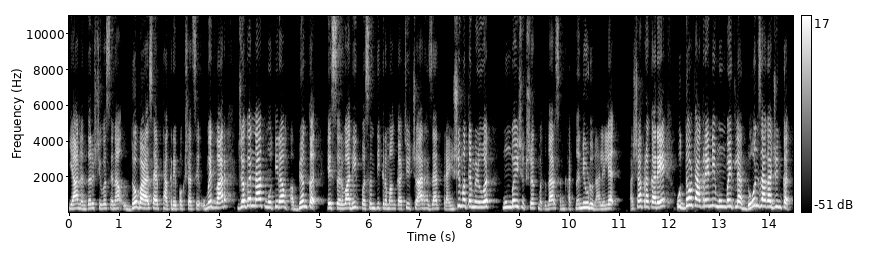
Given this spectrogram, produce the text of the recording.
यानंतर शिवसेना उद्धव बाळासाहेब ठाकरे पक्षाचे उमेदवार जगन्नाथ मोतीराम अभ्यंकर हे सर्वाधिक पसंती क्रमांकाची चार हजार त्र्याऐंशी मतं मिळवत मुंबई शिक्षक मतदारसंघातनं निवडून आलेले आहेत. अशा प्रकारे उद्धव ठाकरेंनी मुंबईतल्या दोन जागा जिंकत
